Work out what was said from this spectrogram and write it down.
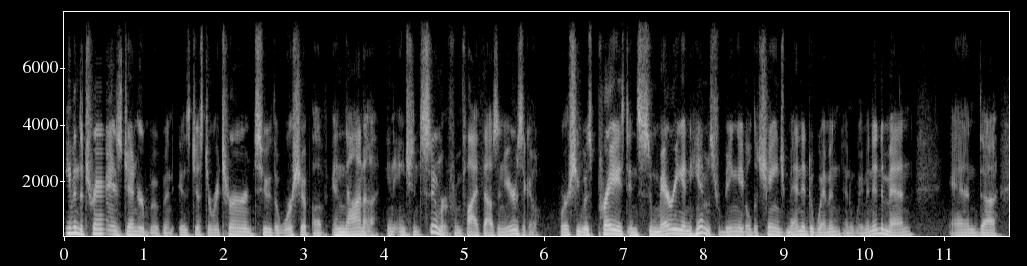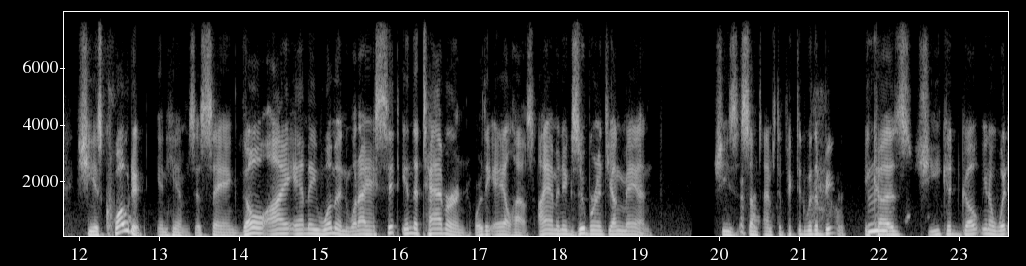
Even the transgender movement is just a return to the worship of Inanna in ancient Sumer from 5,000 years ago, where she was praised in Sumerian hymns for being able to change men into women and women into men. And uh, she is quoted in hymns as saying, Though I am a woman, when I sit in the tavern or the alehouse, I am an exuberant young man. She's sometimes depicted with a beard because she could go, you know, what,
